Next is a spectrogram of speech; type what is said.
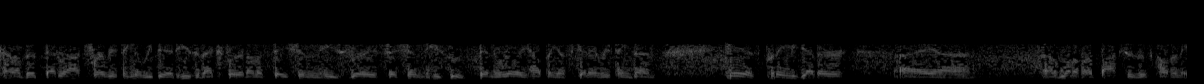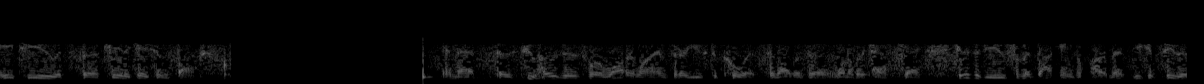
kind of the bedrock for everything that we did. He's an expert on the station. He's very efficient. He's been really helping us get everything done. Kay is putting together a, uh, uh, one of our boxes. It's called an HU. It's the communications box. And that those two hoses were water lines that are used to cool it. So that was uh, one of our tasks today. Here's a view from the docking compartment. You can see the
